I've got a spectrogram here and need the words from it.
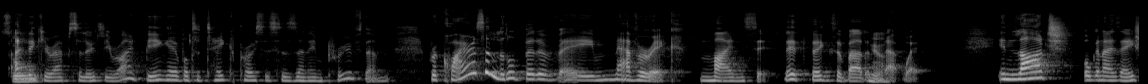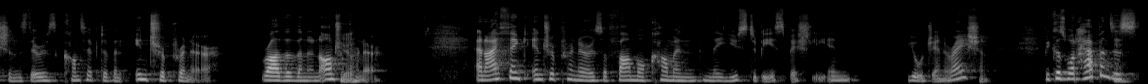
so, I think you're absolutely right. Being able to take processes and improve them requires a little bit of a maverick mindset. Let's think about it yeah. that way. In large organizations, there is a concept of an intrapreneur rather than an entrepreneur. Yeah. And I think entrepreneurs are far more common than they used to be, especially in your generation. Because what happens yeah. is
